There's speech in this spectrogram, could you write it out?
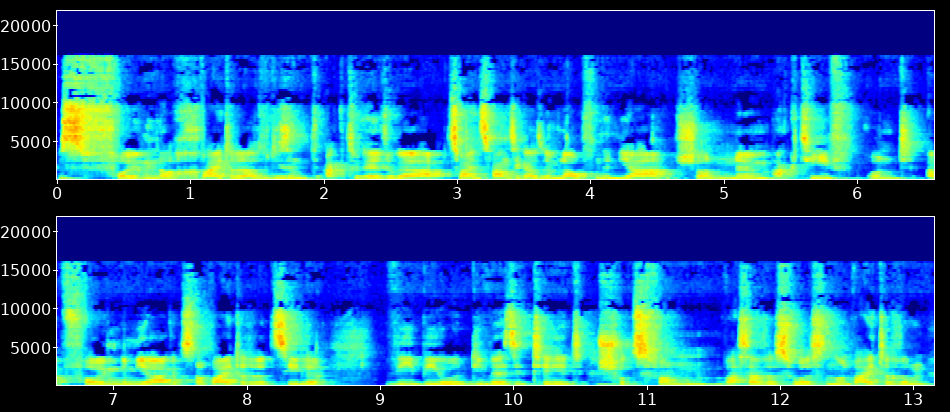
Es folgen noch weitere, also die sind aktuell sogar ab 22, also im laufenden Jahr schon ähm, aktiv. Und ab folgendem Jahr gibt es noch weitere Ziele wie Biodiversität, Schutz von Wasserressourcen und weiteren,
